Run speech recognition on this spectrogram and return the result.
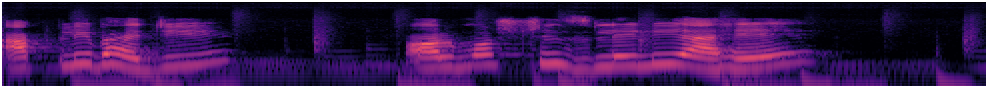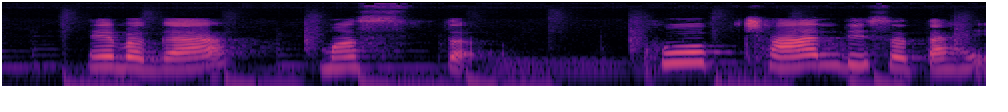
आपली भाजी ऑलमोस्ट शिजलेली आहे. हे बघा मस्त. खूप छान दिसत आहे.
